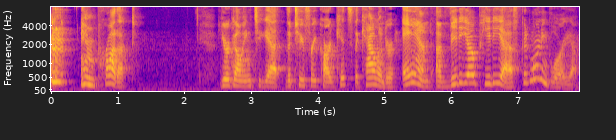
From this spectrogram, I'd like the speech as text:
in product, you're going to get the two free card kits, the calendar, and a video PDF. Good morning, Gloria.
